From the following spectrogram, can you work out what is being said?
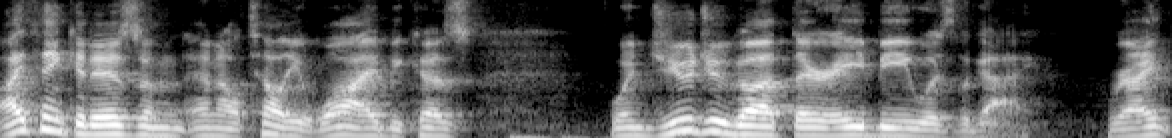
I think it is, and, and I'll tell you why. Because when Juju got there, AB was the guy, right?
